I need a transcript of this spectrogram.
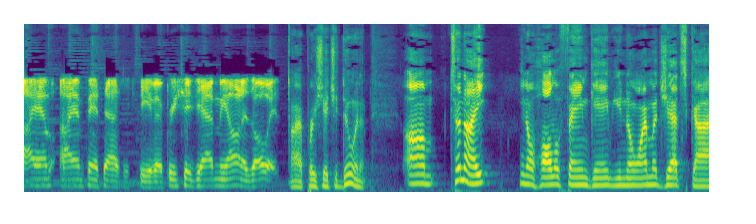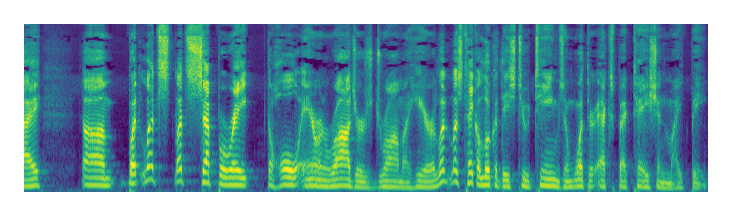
I am I am fantastic, Steve. I appreciate you having me on as always. I appreciate you doing it. Um, tonight, you know, Hall of Fame game. You know, I'm a Jets guy, um, but let's let's separate the whole Aaron Rodgers drama here. Let, us take a look at these two teams and what their expectation might be.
